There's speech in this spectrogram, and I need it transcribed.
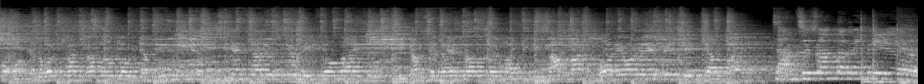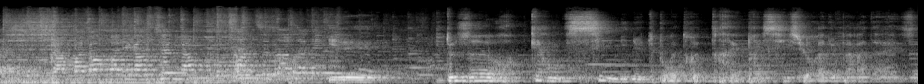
Rock'n'Roll Pachamama und der Boogie, das ist jetzt alles Il est 2h46 minutes pour être très précis sur Radio Paradise.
